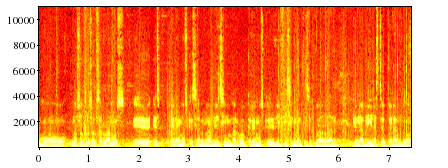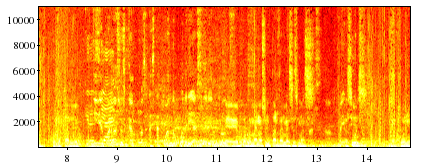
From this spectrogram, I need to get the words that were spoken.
Como nosotros observamos, eh, esperemos que sea en abril, sin embargo creemos que difícilmente se pueda dar que en abril esté operando como tal. ¿Y de acuerdo a sus cálculos, hasta cuándo podría ser eh, por lo menos un par de meses más. Así es, en junio.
